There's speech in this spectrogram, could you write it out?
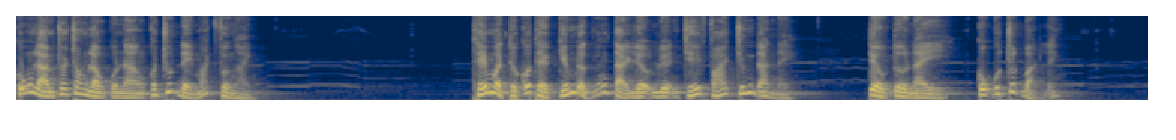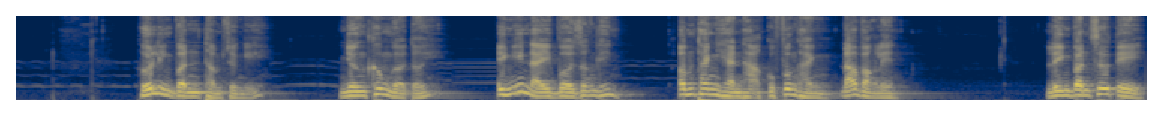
Cũng làm cho trong lòng của nàng có chút để mắt Phương Hành. Thế mà thực có thể kiếm được những tài liệu luyện chế phá trứng đan này. Tiểu tử này cũng có chút bản lĩnh. Hứa Linh Vân thầm suy nghĩ, Nhưng không ngờ tới, Ý nghĩ này vừa dâng lên, Âm thanh hèn hạ của Phương Hành đã vang lên. Linh Vân Sư Tỷ,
